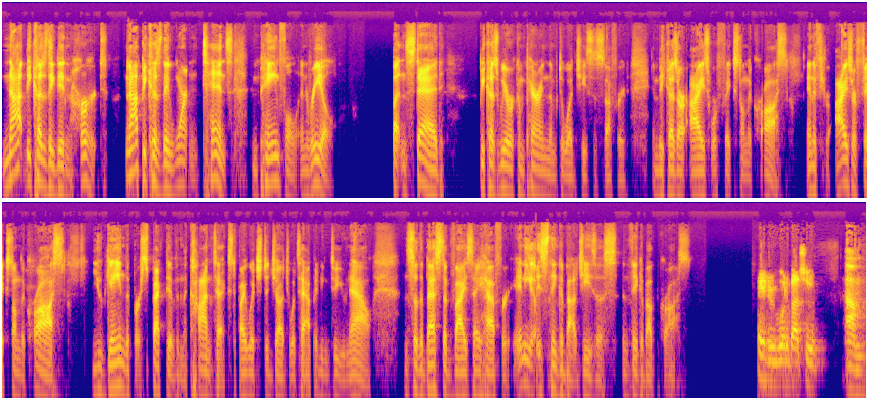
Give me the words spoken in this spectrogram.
not because they didn't hurt, not because they weren't intense and painful and real, but instead because we were comparing them to what Jesus suffered and because our eyes were fixed on the cross. And if your eyes are fixed on the cross, you gain the perspective and the context by which to judge what's happening to you now. And so the best advice I have for any is think about Jesus and think about the cross. Andrew, what about you? Um,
